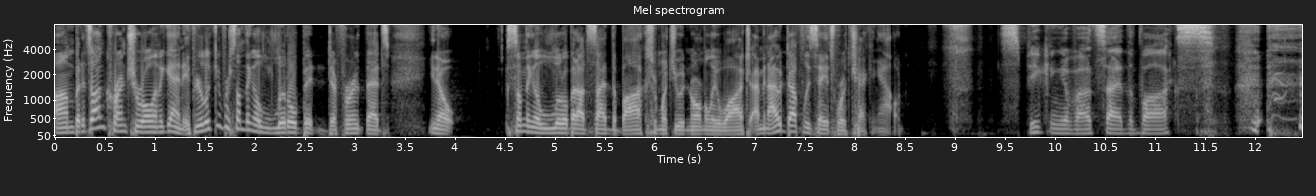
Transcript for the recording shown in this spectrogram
Um, but it's on Crunchyroll and again, if you're looking for something a little bit different that's, you know, something a little bit outside the box from what you would normally watch, I mean, I would definitely say it's worth checking out. Speaking of outside the box,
